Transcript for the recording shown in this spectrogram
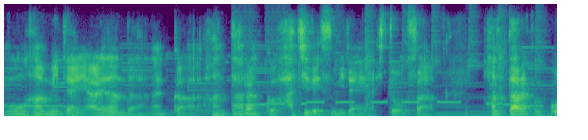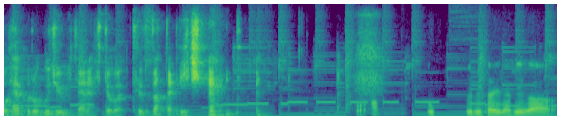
モンハンみたいにあれなんだ、なんか、ハンターランク8ですみたいな人をさ、ハンターランク560みたいな人が手伝ったりできないんだよ。こうあドップル隊だけが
